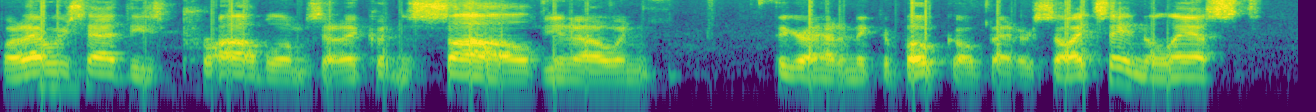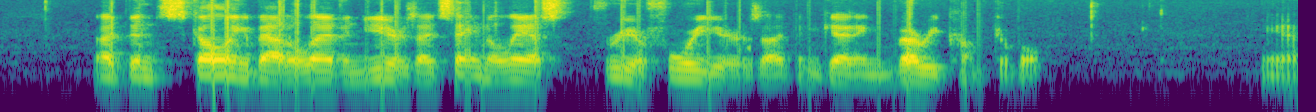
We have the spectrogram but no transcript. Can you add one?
but I always had these problems that I couldn't solve. You know, and figure out how to make the boat go better. So I'd say in the last, I've been sculling about eleven years. I'd say in the last three or four years, I've been getting very comfortable. Yeah.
